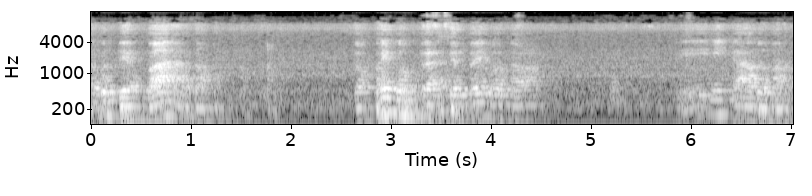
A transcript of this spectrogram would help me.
నువ్వు దెబ్బ అని అర్థం. గొప్ప అయిపోతున్నా దెబ్బ అయిపోతావా ఏమీ కాదు మనం.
